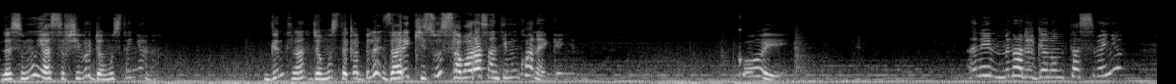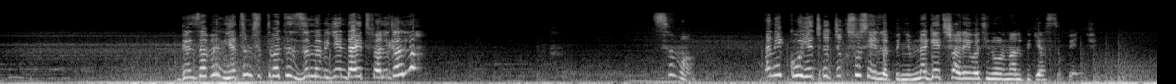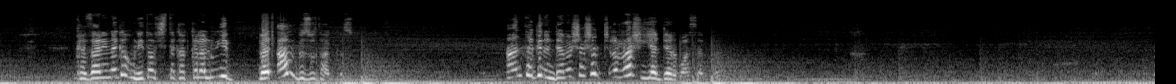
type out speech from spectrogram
ለስሙ የአስር ሺህ ብር ደሞዝተኛ ነው። ግን ትናንት ደሞዝ ተቀብለህ ዛሬ ኪሱ ሰባ ሳንቲም እንኳን አይገኝም። ቆይ እኔን ምን አድርገህ ነው የምታስበኝ? ገንዘብን የትም ስትበትን ዝም ብዬ እንዳይ ትፈልጋለህ? ስማ እኔ እኮ የጭቅጭቅ ሱስ የለብኝም። ነገ የተሻለ ህይወት ይኖረናል ብዬ አስቤ እንጂ ከዛሬ ነገ ሁኔታዎች ይስተካከላሉ ብዬ በጣም ብዙ ታገሱ። አንተ ግን እንደ መሻሻል ጭራሽ እያደርባሰብህ።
